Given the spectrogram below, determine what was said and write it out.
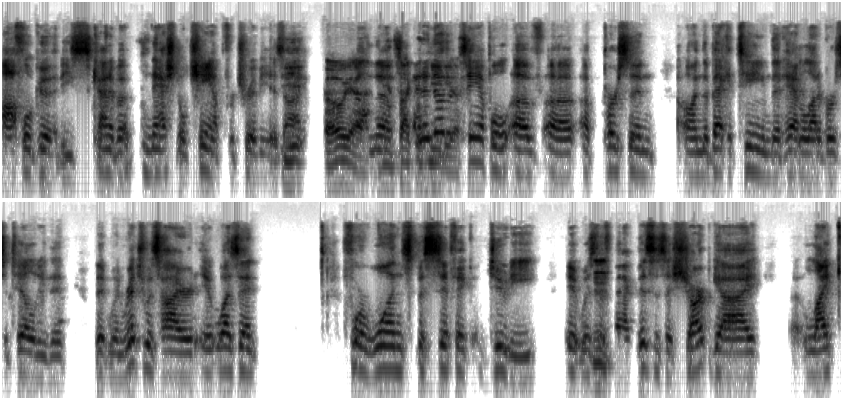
awful good. He's kind of a national champ for trivia. As I, oh yeah, and, uh, and another example of uh, a person on the Beckett team that had a lot of versatility. That that when Rich was hired, it wasn't for one specific duty. It was mm. the hmm. fact this is a sharp guy uh, like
